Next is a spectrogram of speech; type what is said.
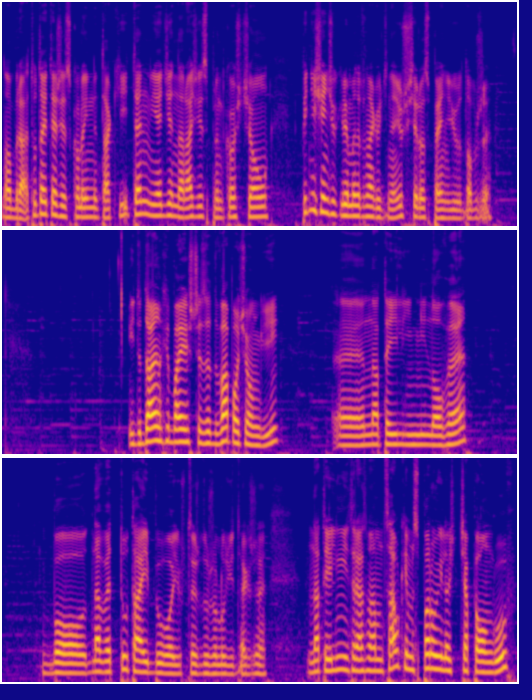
Dobra, tutaj też jest kolejny taki. Ten jedzie na razie z prędkością 50 km na godzinę. Już się rozpędził, dobrze. I dodałem chyba jeszcze ze dwa pociągi e, na tej linii nowe, bo nawet tutaj było już też dużo ludzi, także na tej linii teraz mam całkiem sporą ilość ciapongów.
